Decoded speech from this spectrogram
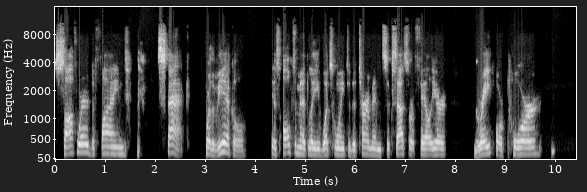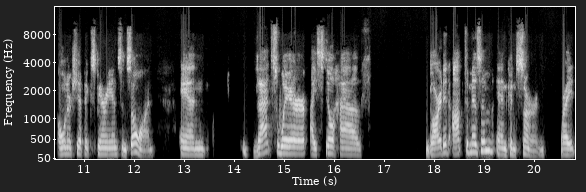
software defined stack for the vehicle is ultimately what's going to determine success or failure, great or poor ownership experience, and so on. And that's where I still have guarded optimism and concern, right?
